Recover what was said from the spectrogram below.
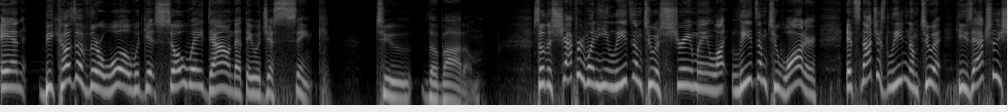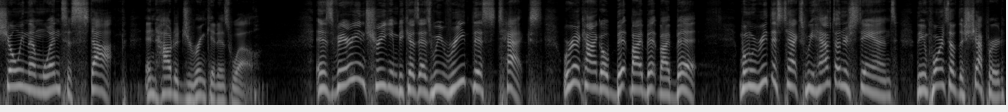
and because of their wool would get so weighed down that they would just sink to the bottom. So the shepherd, when he leads them to a stream, when he leads them to water, it's not just leading them to it, he's actually showing them when to stop and how to drink it as well. And it's very intriguing because as we read this text, we're going to kind of go bit by bit by bit. When we read this text, we have to understand the importance of the shepherd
